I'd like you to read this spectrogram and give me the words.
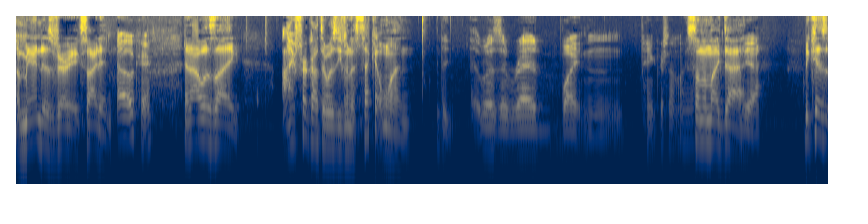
Amanda's very excited, Oh, okay. and I was like, I forgot there was even a second one, The, was it red, white, and pink or something like that? something like that. Yeah. because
